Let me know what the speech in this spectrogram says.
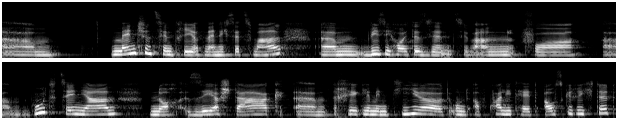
ähm, menschenzentriert, nenne ich es jetzt mal, ähm, wie sie heute sind. Sie waren vor ähm, gut zehn Jahren noch sehr stark ähm, reglementiert und auf Qualität ausgerichtet,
